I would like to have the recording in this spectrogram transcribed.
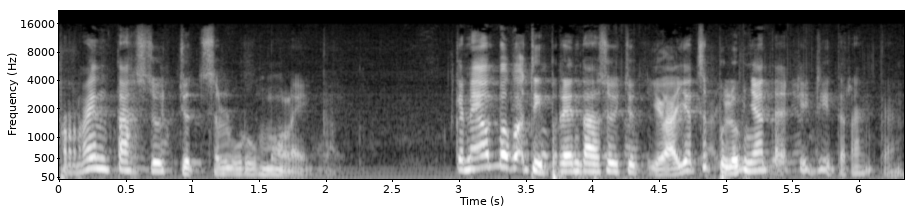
perintah sujud seluruh malaikat kenapa kok diperintah sujud? Ya ayat sebelumnya tadi diterangkan.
